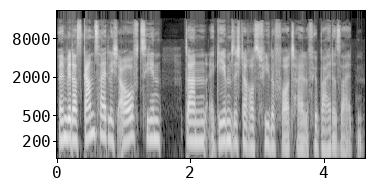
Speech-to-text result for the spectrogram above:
wenn wir das ganzheitlich aufziehen, dann ergeben sich daraus viele Vorteile für beide Seiten.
